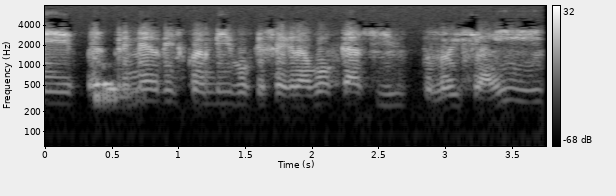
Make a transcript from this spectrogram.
mi el primer disco en vivo que se grabó casi, pues lo hice ahí,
